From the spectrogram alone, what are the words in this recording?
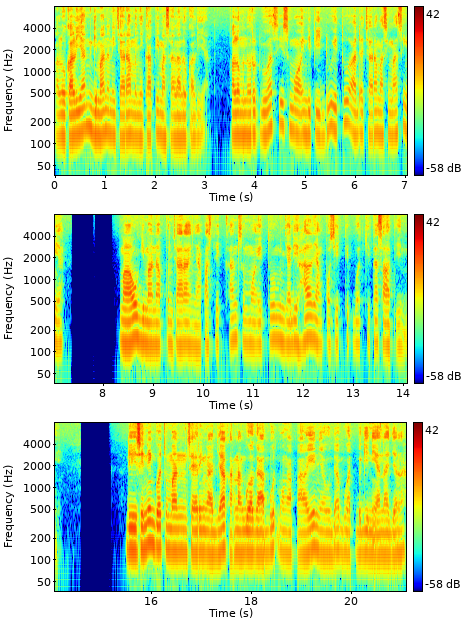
Kalau kalian gimana nih cara menyikapi masa lalu kalian? Kalau menurut gue sih semua individu itu ada cara masing-masing ya. Mau gimana pun caranya pastikan semua itu menjadi hal yang positif buat kita saat ini di sini gue cuman sharing aja karena gue gabut mau ngapain ya udah buat beginian aja lah.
